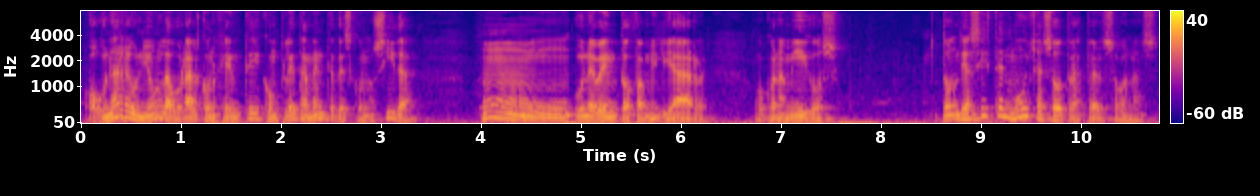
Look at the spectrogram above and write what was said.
o una reunión laboral con gente completamente desconocida, hmm, un evento familiar o con amigos, donde asisten muchas otras personas.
